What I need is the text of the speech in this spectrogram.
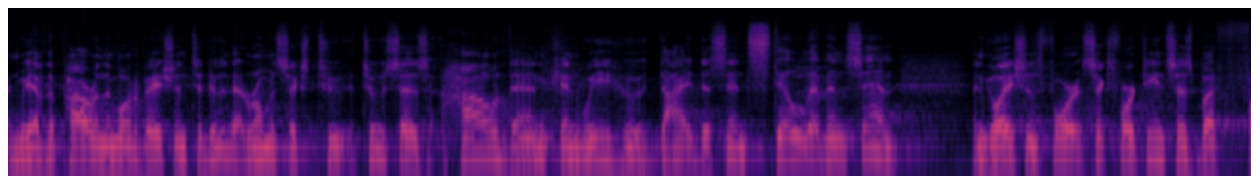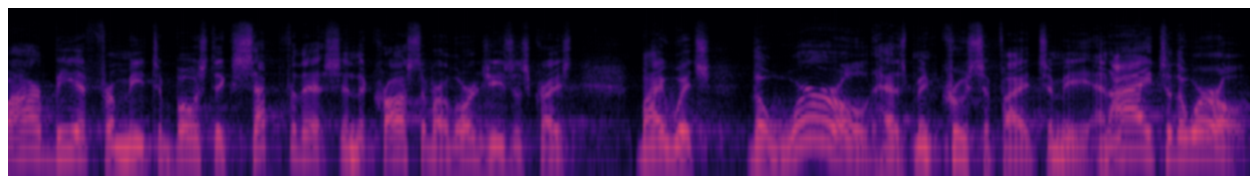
And we have the power and the motivation to do that. Romans 6 2, 2 says, How then can we who died to sin still live in sin? And Galatians 4, 6.14 says, But far be it from me to boast except for this, in the cross of our Lord Jesus Christ, by which the world has been crucified to me, and I to the world.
